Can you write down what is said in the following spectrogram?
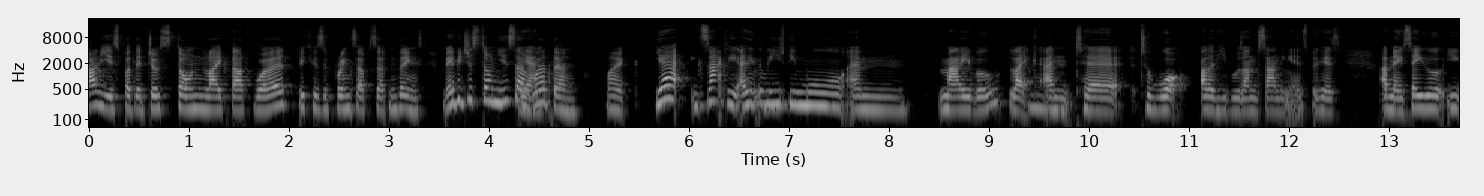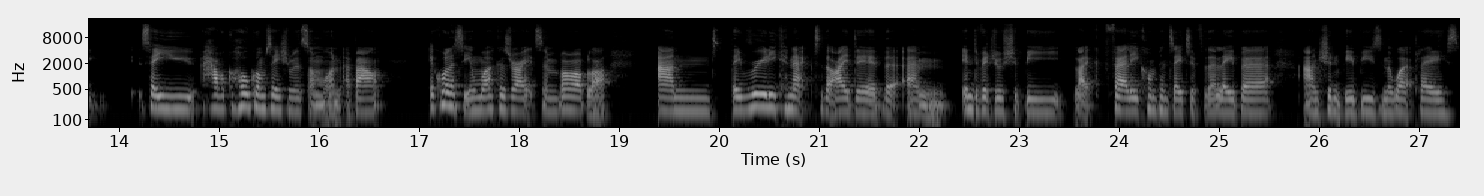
values but they just don't like that word because it brings up certain things maybe just don't use that Yeah. word then like Yeah, exactly. I think that we need to be more um malleable, like, Mm. and to to what other people's understanding is, because I don't know. Say you're you say you have a whole conversation with someone about equality and workers' rights and blah blah blah, and they really connect to the idea that um, individuals should be like fairly compensated for their labor and shouldn't be abused in the workplace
